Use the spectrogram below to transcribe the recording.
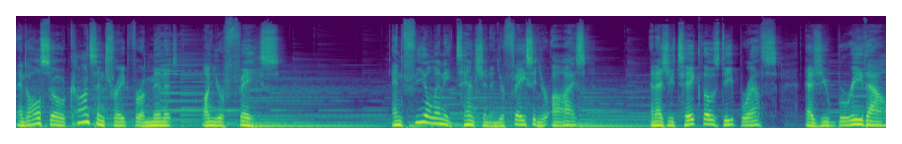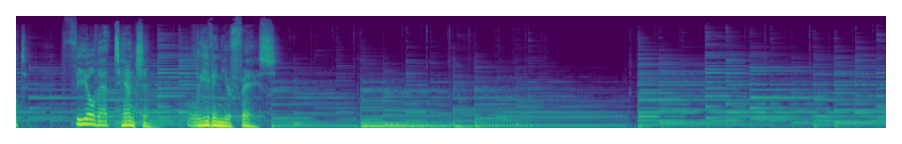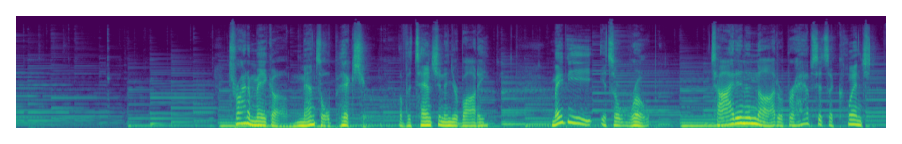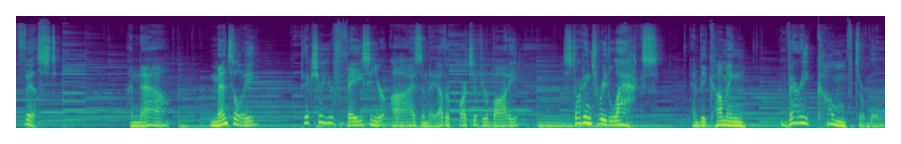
And also concentrate for a minute on your face and feel any tension in your face and your eyes and as you take those deep breaths, as you breathe out, feel that tension leaving your face. Try to make a mental picture of the tension in your body. Maybe it's a rope tied in a knot, or perhaps it's a clenched fist. And now, mentally, picture your face and your eyes and the other parts of your body starting to relax and becoming very comfortable.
